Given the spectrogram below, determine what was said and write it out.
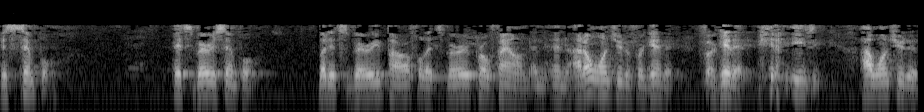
is simple. It's very simple. But it's very powerful. It's very profound. And, and I don't want you to forget it. Forget it. Easy. I want you to,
